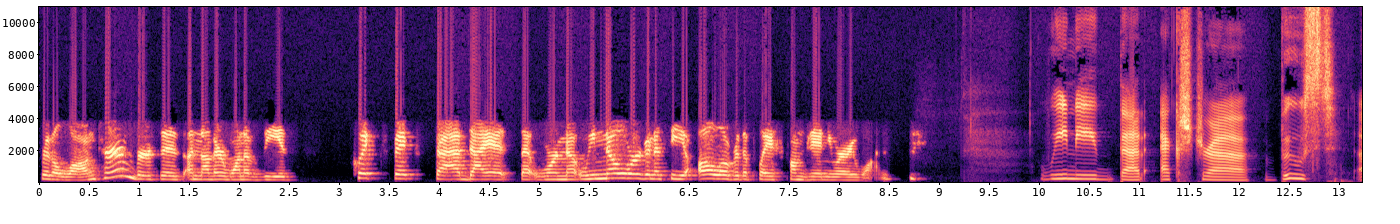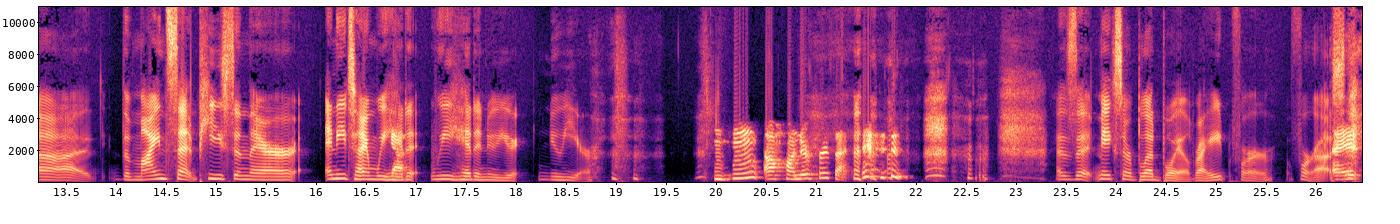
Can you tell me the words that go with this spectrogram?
for the long term versus another one of these quick fix fad diets that we're no, we know we're going to see all over the place come January 1. we need that extra boost, uh, the mindset piece in there anytime we yeah. hit we hit a new year new year. mm-hmm, a hundred percent. As it makes our blood boil, right? For for us. I,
